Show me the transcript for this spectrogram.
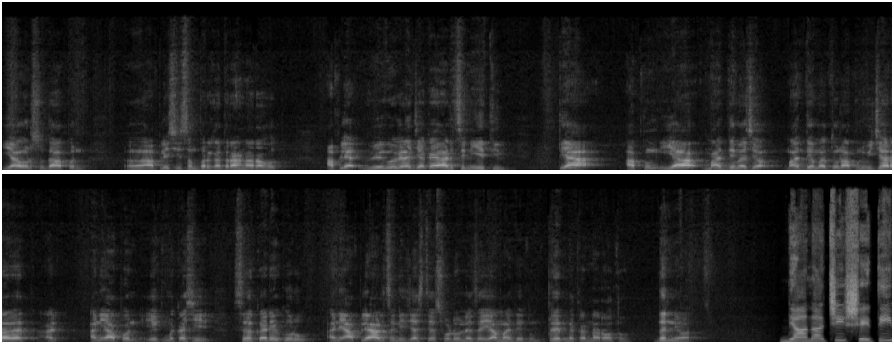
यावरसुद्धा आपण आपल्याशी संपर्कात राहणार आहोत. आपल्या वेगवेगळ्या ज्या काही अडचणी येतील त्या आपण या माध्यमाच्या माध्यमातून आपण विचाराव्यात. आणि आपण एकमेकाशी सहकार्य करू आणि आपल्या अडचणी जास्त सोडवण्याचा या माध्यमातून प्रयत्न करणार आहोत. धन्यवाद. ज्ञानाची शेती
